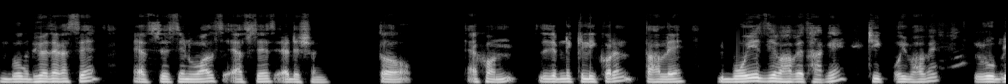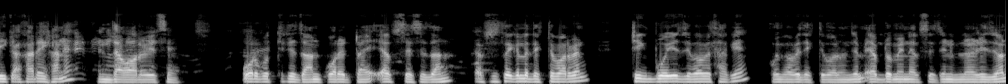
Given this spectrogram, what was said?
book view দেখাচ্ছে abscess in walls, abscess adhesion. তো এখন যদি আপনি ক্লিক করেন, তাহলে বইয়ে যেভাবে থাকে, ঠিক ওইভাবে রুব্রিক আকারে এখানে দেওয়া রয়েছে। পরবর্তীতে যান, পরেরটায় অ্যাবসেসে যান। অ্যাবসেসে গেলে দেখতে পারবেন, ঠিক বইয়ে যেভাবে থাকে, ওইভাবে দেখতে পারবেন। যে অ্যাবডোমেন অ্যাবসেস ইনগুলার রিজন,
